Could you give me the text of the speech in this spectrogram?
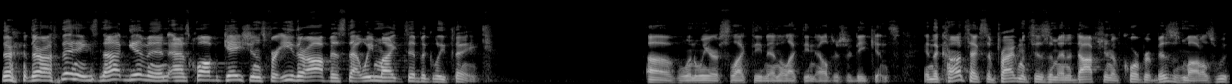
there, there are things not given as qualifications for either office that we might typically think of when we are selecting and electing elders or deacons. In the context of pragmatism and adoption of corporate business models, we,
